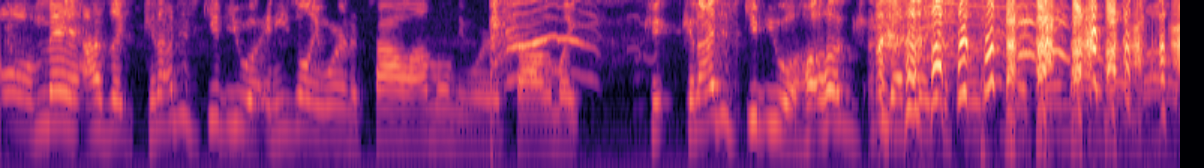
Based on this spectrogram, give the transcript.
oh man. I was like, can I just give you a? And he's only wearing a towel. I'm only wearing a towel. I'm like, can, can I just give you a hug? That's like the first thing that came out of my mouth.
